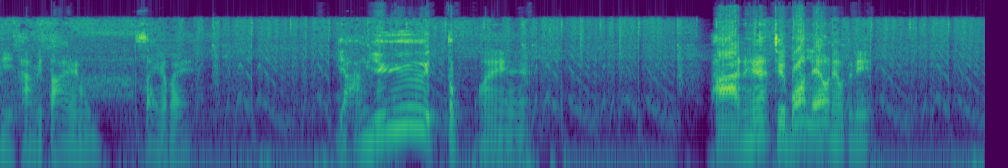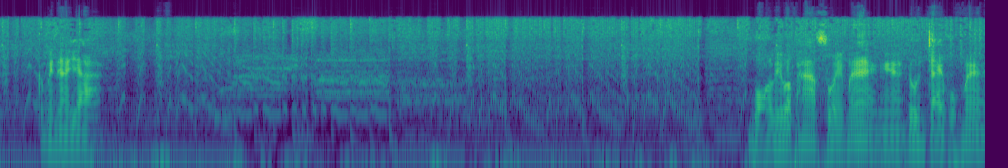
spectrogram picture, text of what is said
นี่ท่าไม่ตายนะผมใส่เข้าไปยางยืดตบให้นะฮะผ่านนะฮะเจอบอสแล้วนะครับตัวนี้ ก็ไม่น่ายาก บอกเลยว่าภาพสวยมากนะฮะโดนใจผมมาก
